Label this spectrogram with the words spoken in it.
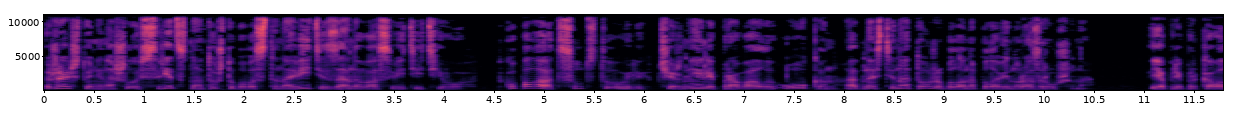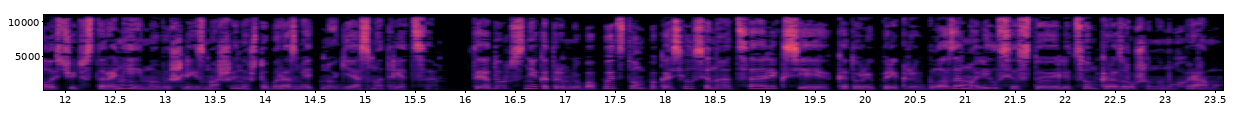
Жаль, что не нашлось средств на то, чтобы восстановить и заново осветить его. Купола отсутствовали, чернели провалы окон, одна стена тоже была наполовину разрушена. Я припарковалась чуть в стороне, и мы вышли из машины, чтобы размять ноги и осмотреться. Теодор с некоторым любопытством покосился на отца Алексея, который, прикрыв глаза, молился, стоя лицом к разрушенному храму.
